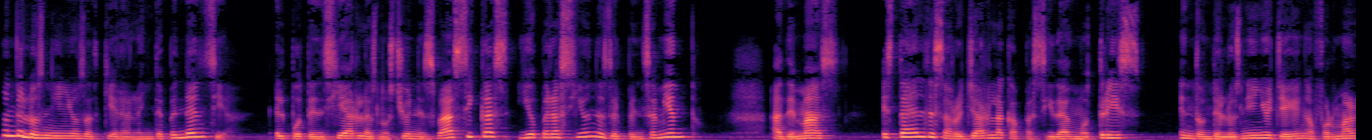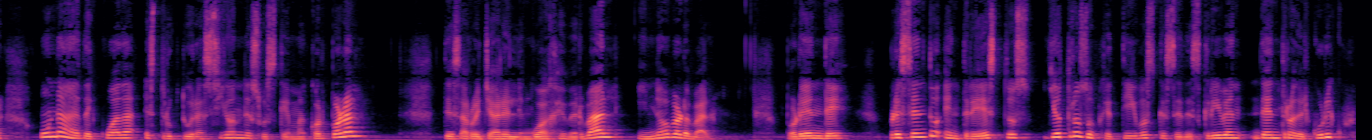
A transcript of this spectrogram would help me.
donde los niños adquieran la independencia, el potenciar las nociones básicas y operaciones del pensamiento. Además, está el desarrollar la capacidad motriz, en donde los niños lleguen a formar una adecuada estructuración de su esquema corporal, desarrollar el lenguaje verbal y no verbal. Por ende, presento entre estos y otros objetivos que se describen dentro del currículo.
